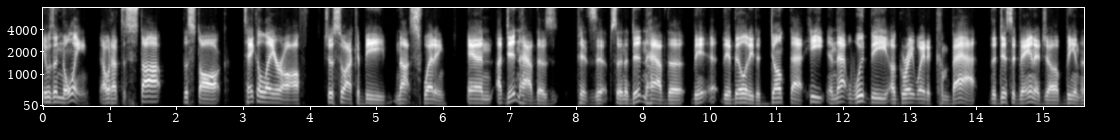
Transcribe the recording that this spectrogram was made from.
it was annoying. I would have to stop the stalk, take a layer off, just so I could be not sweating. And I didn't have those pit zips, and I didn't have the the ability to dump that heat, and that would be a great way to combat the disadvantage of being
